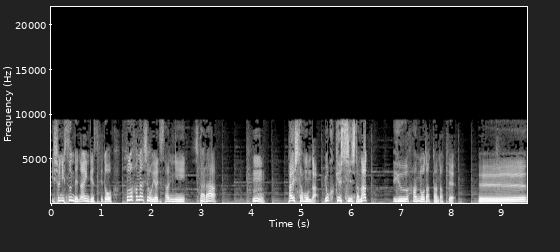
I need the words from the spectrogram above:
一緒に住んでないんですけど、その話を親父さんにしたら、うん、大したもんだ。よく決心したなっていう反応だったんだって。へえ。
